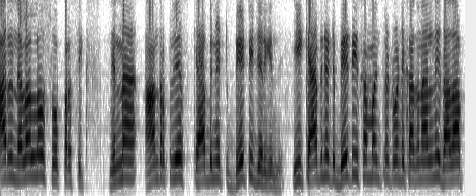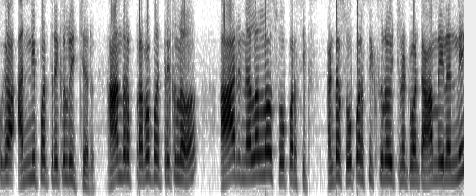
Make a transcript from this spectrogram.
ఆరు నెలల్లో సూపర్ సిక్స్. నిన్న ఆంధ్రప్రదేశ్ కేబినెట్ భేటీ జరిగింది. ఈ కేబినెట్ భేటీకి సంబంధించినటువంటి కథనాలని దాదాపుగా అన్ని పత్రికలు ఇచ్చారు. ఆంధ్రప్రభ పత్రికలో ఆరు నెలల్లో సూపర్ సిక్స్. అంటే సూపర్ సిక్స్లో ఇచ్చినటువంటి హామీలన్నీ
